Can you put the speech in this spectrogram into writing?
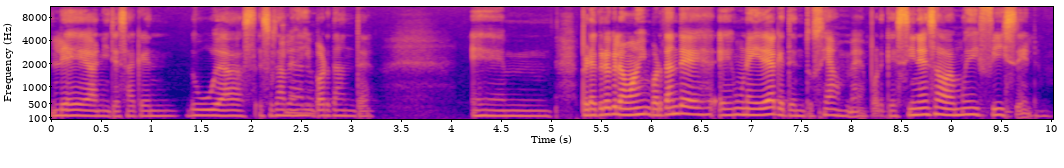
lean y te saquen dudas, eso también Claro. es importante. Eh, pero creo que lo más importante es, es una idea que te entusiasme, porque sin eso es muy difícil,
